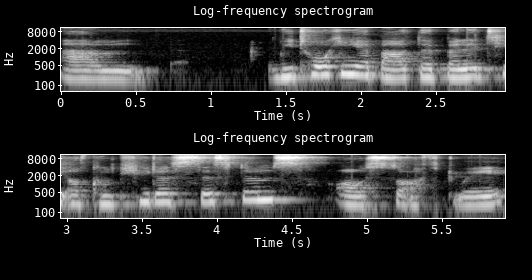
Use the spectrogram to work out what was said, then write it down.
um, we're talking about the ability of computer systems or software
